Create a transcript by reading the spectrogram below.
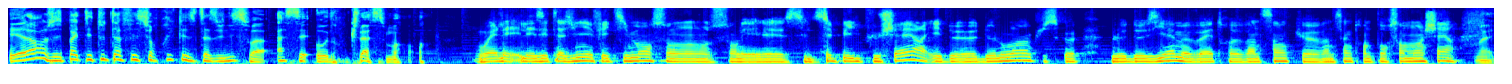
Et alors, j'ai pas été tout à fait surpris que les États-Unis soient assez hauts dans le classement. Ouais, les, les États-Unis effectivement sont sont les c'est le pays le plus cher et de, de loin puisque le deuxième va être 25 25 30% moins cher. Ouais.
